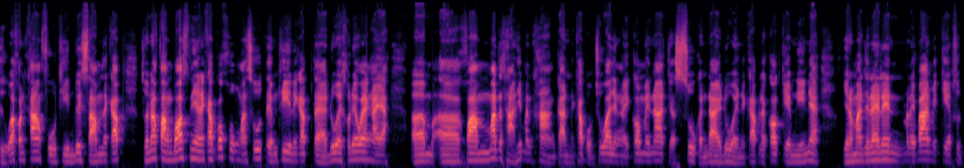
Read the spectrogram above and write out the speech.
ถือว่าค่อนข้างฟูลทีมด้วยซ้ำนะครับส่วนทางฝั่งบอสเนียนะครับก็คงมาสู้เต็มที่นะครับแต่ด้วยเขาเรียกว่ายังไงอะความมาตรฐานที่มันห่างกันนะครับผมเชื่อว่ายังไงก็ไม่น่าจะสู้กันได้ด้วยนะครับแล้วก็เกมนี้เนี่ยเยอรมันจะได้เล่นในบ้านเป็นเกมสุด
